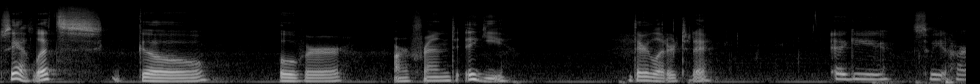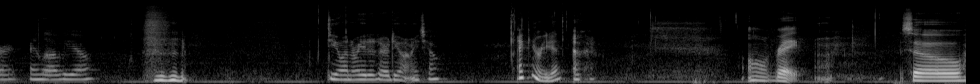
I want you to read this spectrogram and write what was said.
so yeah, let's go over our friend Iggy. Their letter today. Iggy, sweetheart, I love you. do you want to read it or do you want me to? I can read it. Okay. All right. So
